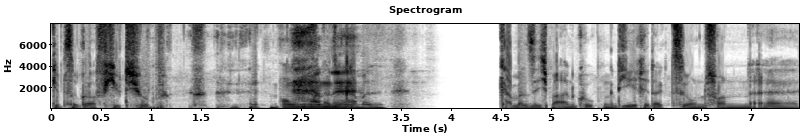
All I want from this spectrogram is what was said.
gibt sogar auf YouTube. Oh Mann, also kann man, kann man sich mal angucken. Die Redaktion von äh,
